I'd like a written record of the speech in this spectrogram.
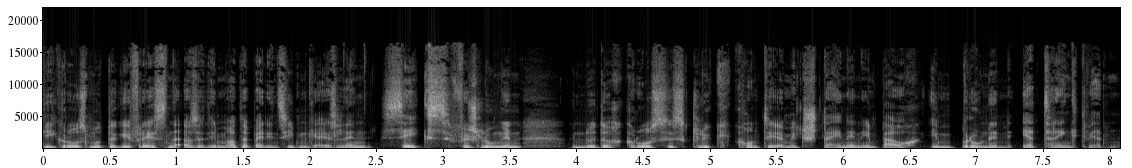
die Großmutter gefressen. Außerdem hat er bei den sieben Geiseln sechs verschlungen. Nur durch großes Glück konnte er mit Steinen im Bauch im Brunnen ertränkt werden.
